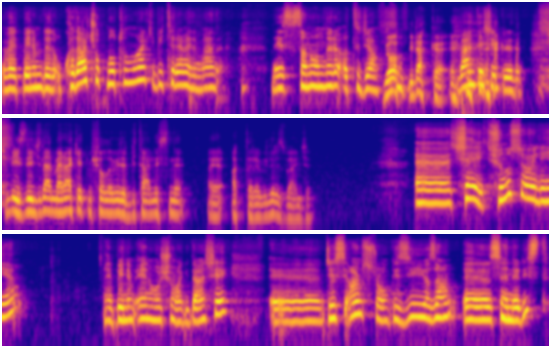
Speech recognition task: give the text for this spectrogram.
Evet benim de o kadar çok notum var ki bitiremedim. Ben neyse sana onları atacağım. Yok bir dakika. ben teşekkür ederim. Şimdi izleyiciler merak etmiş olabilir. Bir tanesini aktarabiliriz bence. Ee, şey şunu söyleyeyim. E, benim en hoşuma giden şey e, Jesse Armstrong diziyi yazan e, senarist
